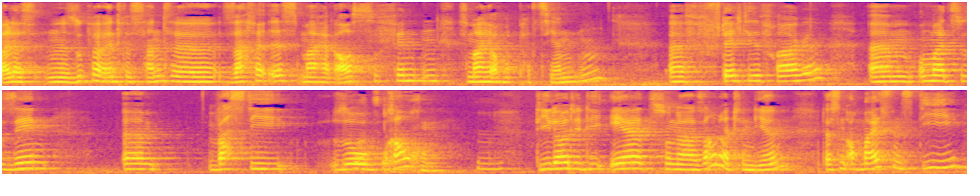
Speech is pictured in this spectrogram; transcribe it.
Weil das eine super interessante Sache ist, mal herauszufinden, das mache ich auch mit Patienten, äh, stelle ich diese Frage, ähm, um mal zu sehen, ähm, was die so brauchen. Die Leute, die eher zu einer Sauna tendieren, das sind auch meistens die,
